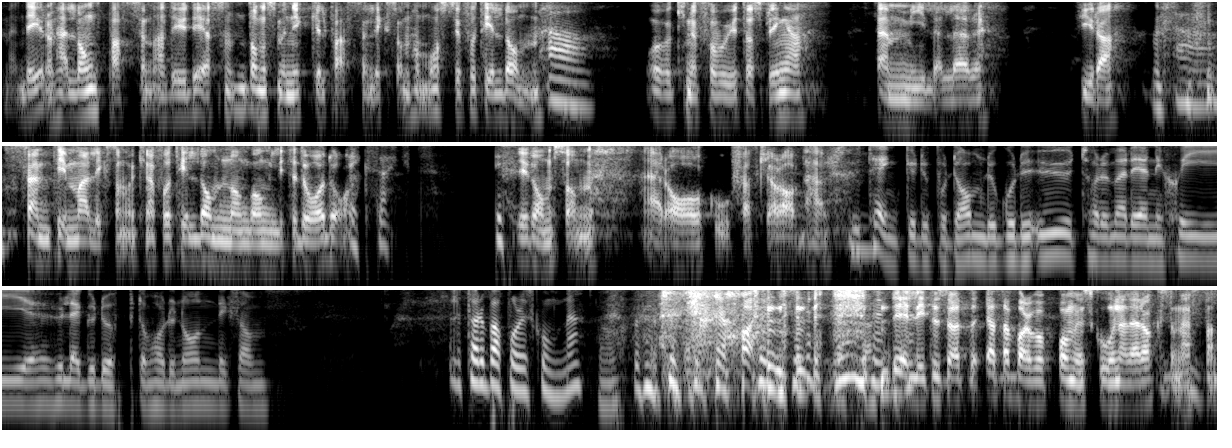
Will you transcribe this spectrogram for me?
Men det är ju de här långpassen, det är ju det som, de som är nyckelpassen. Liksom. Man måste få till dem. Ah. Och kunna få ut och springa fem mil eller fyra, ah. fem timmar liksom, och kunna få till dem någon gång lite då och då. Exakt. Det är de som är A och O för att klara av det här. Hur tänker du på dem? Du går du ut? Har du med dig energi? Hur lägger du upp dem? Har du någon liksom eller tar du bara på dig skorna? Ja. ja, det är lite så att jag tar bara på mig skorna där också nästan.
